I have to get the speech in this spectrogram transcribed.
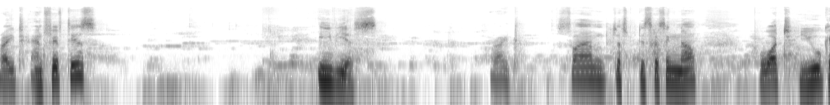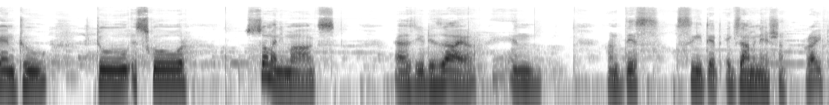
right? And fifth is evs right so i'm just discussing now what you can do to score so many marks as you desire in on this CTET examination right?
